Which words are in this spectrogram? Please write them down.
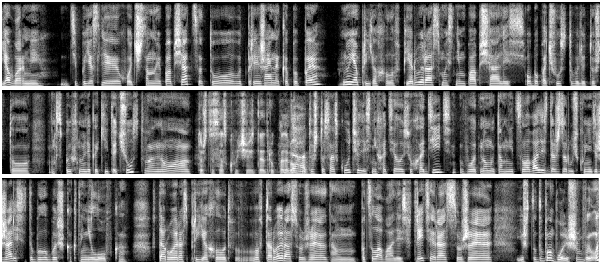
я в армии. Типа, если хочешь со мной пообщаться, то вот приезжай на КПП, ну, я приехала в первый раз, мы с ним пообщались. Оба почувствовали то, что вспыхнули какие-то чувства, но... То, что соскучились, да, друг по другу? Да, то, что соскучились, не хотелось уходить. Вот. Но мы там не целовались, даже за ручку не держались, это было больше как-то неловко. Второй раз приехала, вот во второй раз уже там поцеловались, в третий раз уже и что-то побольше было.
